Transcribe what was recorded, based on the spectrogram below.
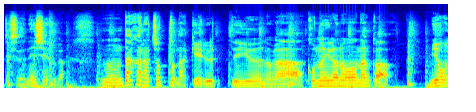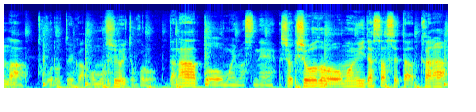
ですよねシェフが、うん、だからちょっと泣けるっていうのがこの映画のなんか妙なところというか面白いところだなと思いますね初期衝動を思い出させたから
